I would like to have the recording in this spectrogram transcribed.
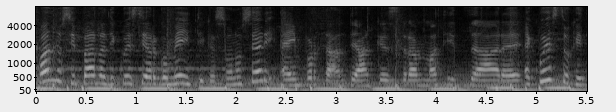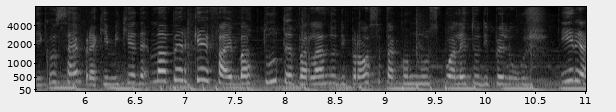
Quando si parla di questi argomenti che sono seri è importante anche sdrammatizzare. È questo che dico sempre a chi mi chiede ma perché fai battute parlando di prostata con uno squaletto di peluche? In realtà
